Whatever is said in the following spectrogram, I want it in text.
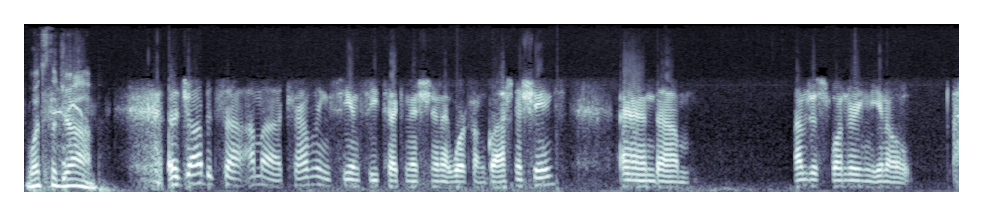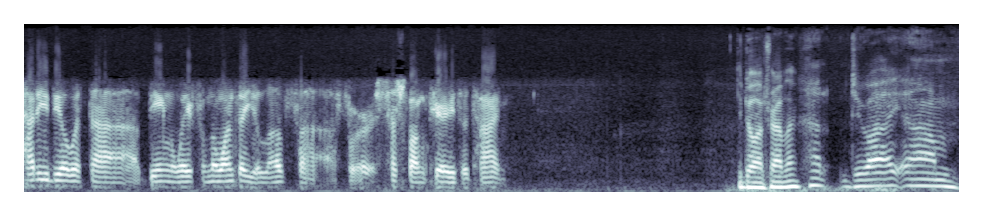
What's the job? the job, it's uh, I'm a traveling CNC technician. I work on glass machines, and um, I'm just wondering, you know, how do you deal with uh, being away from the ones that you love uh, for such long periods of time? You do a lot of traveling? How, do I? Um,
